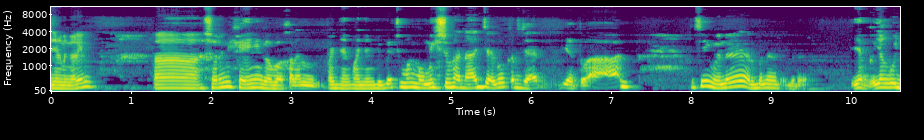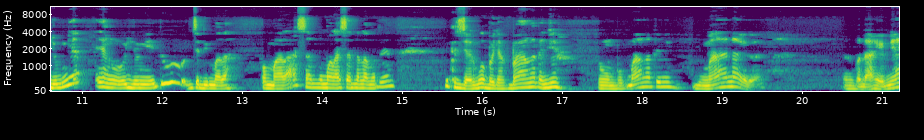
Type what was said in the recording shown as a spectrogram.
Yang dengerin uh, sorry nih kayaknya nggak bakalan panjang-panjang juga cuman mau misuhan aja gue kerjaan ya Tuhan. Sih bener bener bener. Yang yang ujungnya yang ujungnya itu jadi malah pemalasan pemalasan dalam artian ini kerjaan gue banyak banget anjir numpuk banget ini. Gimana gitu kan. Dan pada akhirnya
